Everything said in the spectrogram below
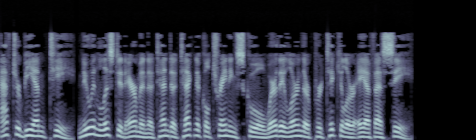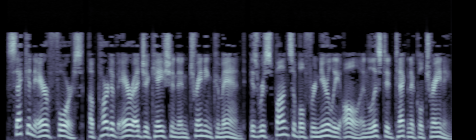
After BMT, new enlisted airmen attend a technical training school where they learn their particular AFSC. 2nd Air Force, a part of Air Education and Training Command, is responsible for nearly all enlisted technical training.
